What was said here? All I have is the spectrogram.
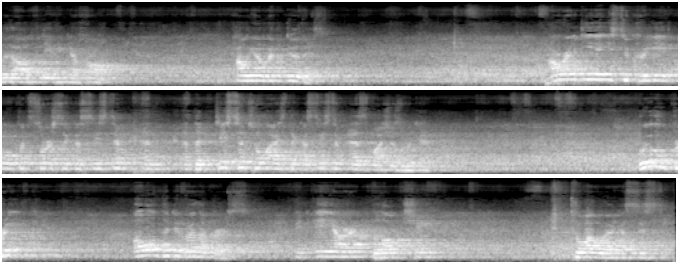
without leaving your home. How are you going to do this? Our idea is to create open source ecosystem and, and the decentralized ecosystem as much as we can. We will bring all the developers in AR blockchain to our ecosystem.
